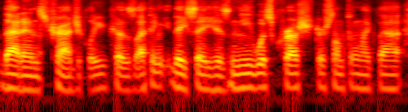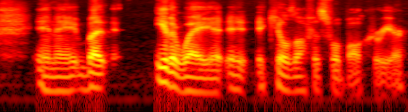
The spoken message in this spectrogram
that ends tragically because I think they say his knee was crushed or something like that. In a but either way, it, it, it kills off his football career.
